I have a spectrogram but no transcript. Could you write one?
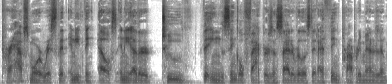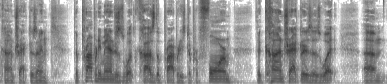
perhaps more risk than anything else, any other two things, single factors inside of real estate. I think property managers and contractors. I mean, the property managers is what cause the properties to perform. The contractors is what um,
